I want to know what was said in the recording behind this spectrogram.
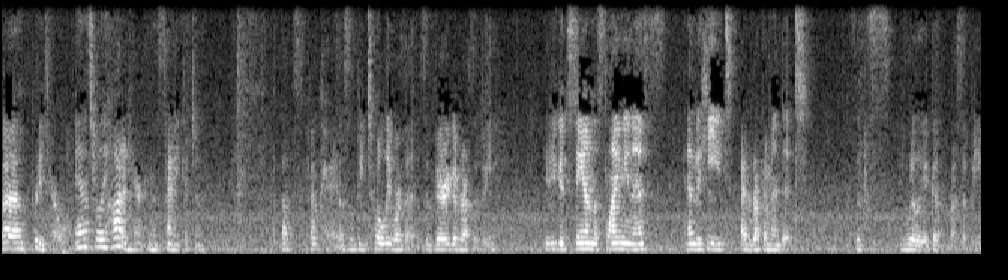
Uh, pretty terrible. And it's really hot in here in this tiny kitchen. That's okay. This will be totally worth it. It's a very good recipe. If you could stand the sliminess and the heat, I'd recommend it. It's really a good recipe.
